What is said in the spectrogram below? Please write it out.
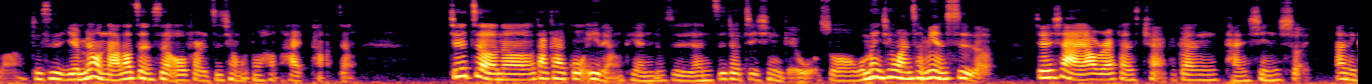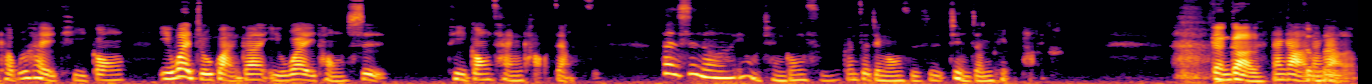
吗？就是也没有拿到正式 offer 之前，我都很害怕这样。接着呢，大概过一两天，就是人资就寄信给我说，我们已经完成面试了，接下来要 reference check 跟谈薪水，那你可不可以提供一位主管跟一位同事提供参考这样子？但是呢，因为我前公司跟这间公司是竞争品牌，尴尬了，尴尬了，尴尬了。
